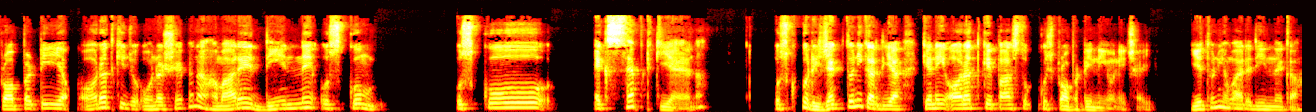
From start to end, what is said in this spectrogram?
پراپرٹی یا عورت کی جو اونرشپ ہے نا، ہمارے دین نے اس کو اس کو ایکسپٹ کیا ہے نا۔ اس کو ریجیکٹ تو نہیں کر دیا کہ نہیں، عورت کے پاس تو کچھ پراپرٹی نہیں ہونی چاہیے۔ یہ تو نہیں ہمارے دین نے کہا،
